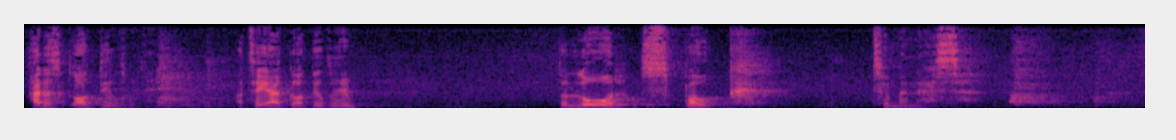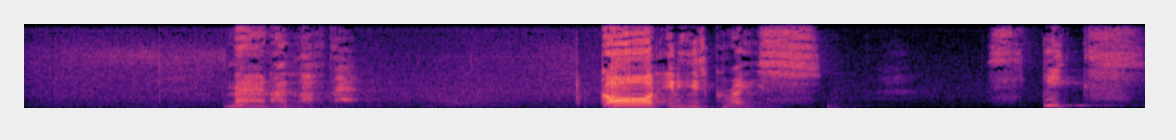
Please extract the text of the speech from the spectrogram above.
How does God deal with him? I'll tell you how God deals with him. The Lord spoke to Manasseh. Man, I love that. God, in His grace, speaks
